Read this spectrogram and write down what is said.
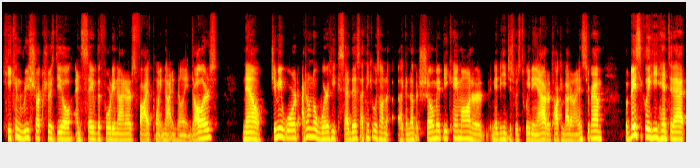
he can restructure his deal and save the 49ers $5.9 million. Now, Jimmy Ward, I don't know where he said this. I think it was on like another show, maybe he came on, or maybe he just was tweeting out or talking about it on Instagram. But basically, he hinted at,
